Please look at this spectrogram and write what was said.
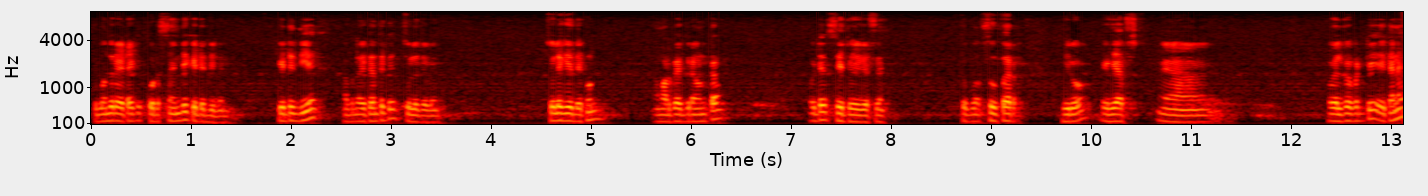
তো বন্ধুরা এটাকে কোর্স সাইন দিয়ে কেটে দেবেন। কেটে দিয়ে আপনারা এখান থেকে চলে যাবেন। চলে গিয়ে দেখুন, আমার ব্যাকগ্রাউন্ডটা ওইটা সেট হয়ে গেছে। তো সুপার হিরো এই অ্যাপস ওয়েলপেপারটি এখানে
